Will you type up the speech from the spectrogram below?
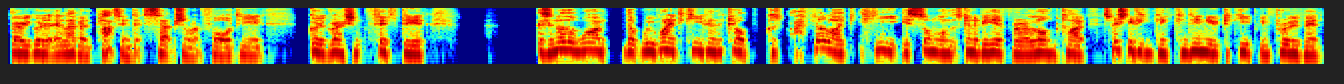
very good at 11, passing's exceptional at 14, good aggression at 15. There's another one that we wanted to keep in the club because I feel like he is someone that's going to be here for a long time, especially if he can continue to keep improving.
